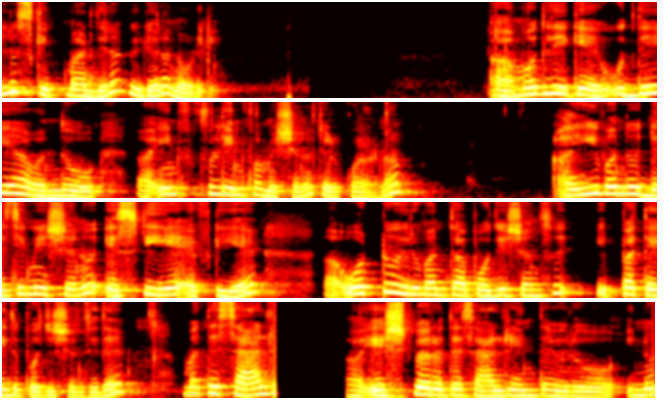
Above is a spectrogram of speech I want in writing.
ಎಲ್ಲೂ ಸ್ಕಿಪ್ ಮಾಡಿದಿರೋ, ವಿಡಿಯೋನ ನೋಡಿ. ಮೊದಲಿಗೆ ಹುದ್ದೆಯ ಒಂದು ಇನ್ ಫುಲ್ ಇನ್ಫಾರ್ಮೇಷನ್ನು ತಿಳ್ಕೊಳ್ಳೋಣ. ಈ ಒಂದು designation S T A F T A ಒಟ್ಟು ಇರುವಂಥ ಪೊಸಿಷನ್ಸು ಇಪ್ಪತ್ತೈದು ಪೊಸಿಷನ್ಸ್ ಇದೆ. ಮತ್ತು ಸ್ಯಾಲ್ರಿ ಎಷ್ಟು ಬರುತ್ತೆ ಸ್ಯಾಲ್ರಿ ಅಂತ ಇವರು ಇನ್ನೂ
